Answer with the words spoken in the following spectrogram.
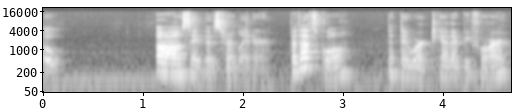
oh, oh I'll save this for later. But that's cool that they worked together before.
